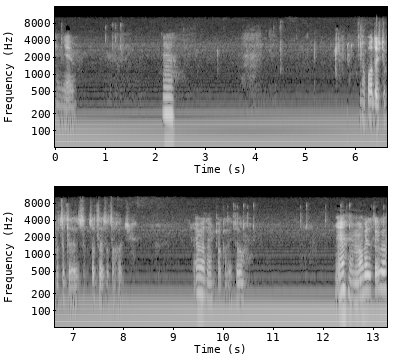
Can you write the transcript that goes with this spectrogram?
Nie wiem. Hmm. No podejdź tu, po co to jest, co to jest, o co chodzi? Ja go tam pokazać tu. Nie? Nie mogę do tego?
